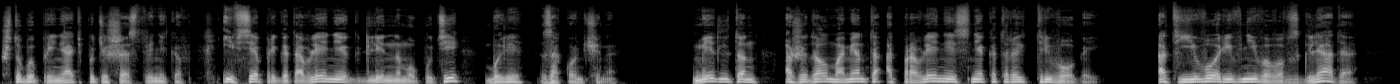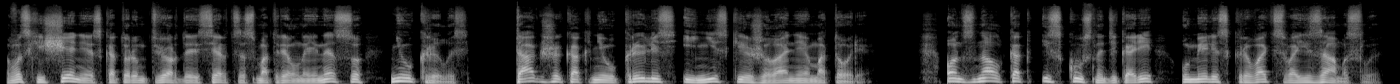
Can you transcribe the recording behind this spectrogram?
чтобы принять путешественников, и все приготовления к длинному пути были закончены. Мидлтон ожидал момента отправления с некоторой тревогой. От его ревнивого взгляда восхищение, с которым твердое сердце смотрел на Инессу, не укрылось, так же, как не укрылись и низкие желания Мотори. Он знал, как искусно дикари умели скрывать свои замыслы,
